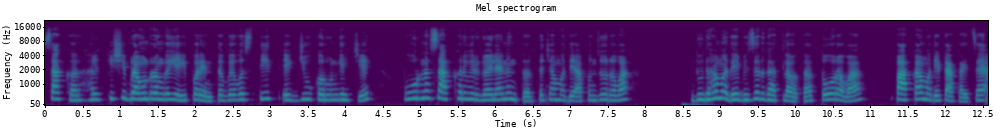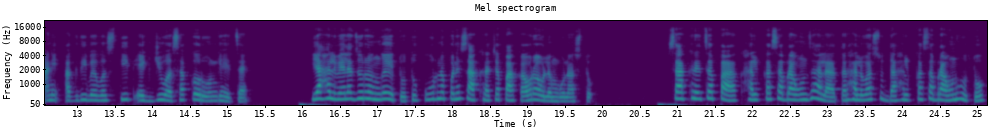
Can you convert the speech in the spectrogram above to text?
साखर हलकीशी ब्राऊन रंग येईपर्यंत व्यवस्थित एकजीव करून घ्यायची पूर्ण साखर विरघळल्यानंतर त्याच्यामध्ये आपण जो रवा दुधामध्ये भिजत घातला होता तो रवा पाकामध्ये टाकायचा आहे आणि अगदी व्यवस्थित एकजीव असा करून घ्यायचा आहे या हलव्याला जो रंग येतो तो पूर्णपणे साखराच्या पाकावर अवलंबून असतो. साखरेचा पाक हलकासा ब्राऊन झाला तर हलवा सुद्धा हलकासा ब्राऊन होतो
